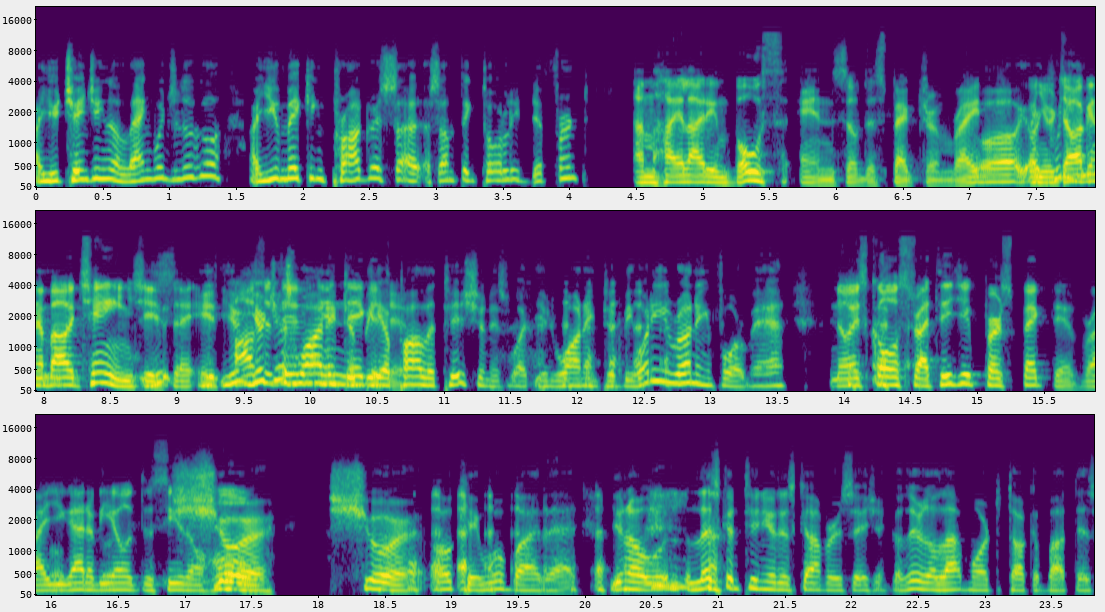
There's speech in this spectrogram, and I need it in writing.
Are you changing the language lugo? Are you making progress uh, something totally different i'm highlighting both ends of the spectrum right Well, when you're you- talking about change you, it's, you, it's you- you're just wanting to be a politician is what you're wanting to be what are you running for man no it's called strategic perspective right you got to be able to see the sure whole Sure. sure okay we'll buy that you know let's continue this conversation because there's a lot more to talk about this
